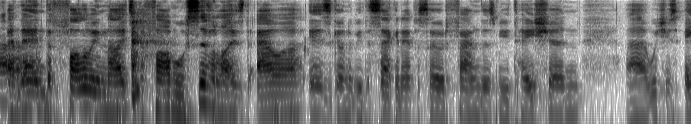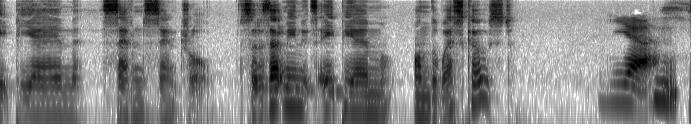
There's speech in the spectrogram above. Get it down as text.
and then the following night, at a far more civilized hour, is going to be the second episode, Founders Mutation, uh, which is 8 p.m., 7 Central. So does that mean it's 8 p.m. on the West Coast? yes.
